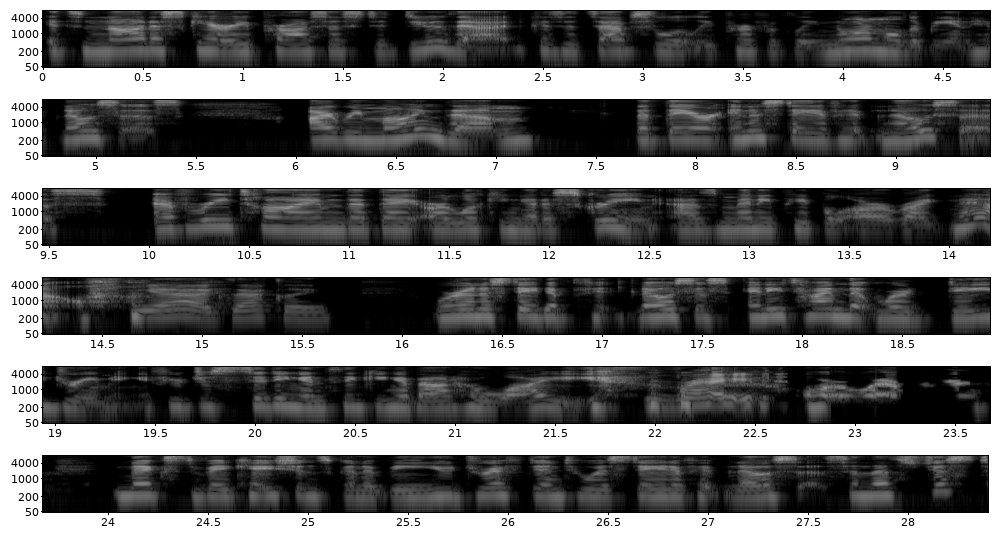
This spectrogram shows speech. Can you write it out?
it's not a scary process to do that, because it's absolutely perfectly normal to be in hypnosis, I remind them that they are in a state of hypnosis every time that they are looking at a screen, as many people are right now. Yeah, exactly. We're in a state of hypnosis anytime that we're daydreaming. If you're just sitting and thinking about Hawaii Right. or wherever your next vacation's going to be, you drift into a state of hypnosis. And that's just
